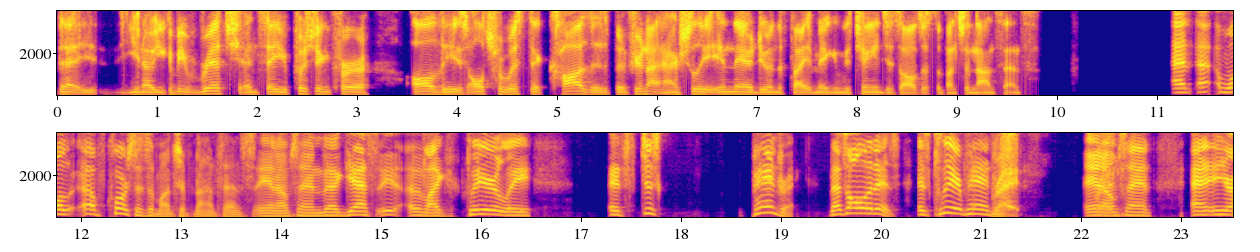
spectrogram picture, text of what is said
that you know you could be rich and say you're pushing for all these altruistic causes but if you're not actually in there doing the fight making the change it's all just a bunch of nonsense And uh, well, of course, it's a bunch of nonsense. You know what I'm saying? Like, yes, uh, like clearly, it's just pandering. That's all it is. It's clear pandering. right You know what I'm saying? And you're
